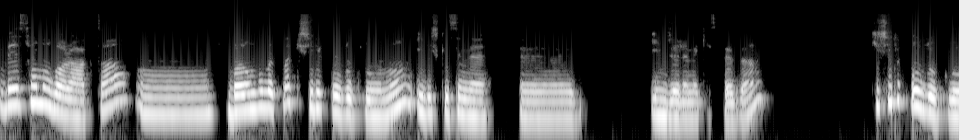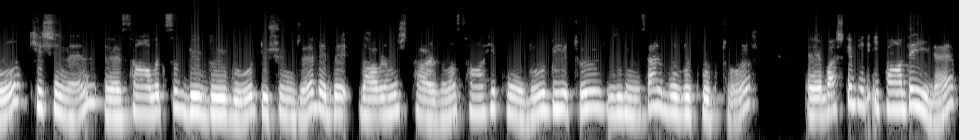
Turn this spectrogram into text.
Ve son olarak da ım, bağımlılıkla kişilik bozukluğunun ilişkisini e, incelemek istedim. Kişilik bozukluğu, kişinin e, sağlıksız bir duygu, düşünce ve de davranış tarzına sahip olduğu bir tür zihinsel bozukluktur. Başka bir ifadeyle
